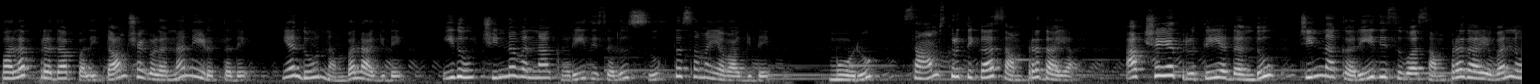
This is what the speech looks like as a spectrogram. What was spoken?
ಫಲಪ್ರದ ಫಲಿತಾಂಶಗಳನ್ನು ನೀಡುತ್ತದೆ ಎಂದು ನಂಬಲಾಗಿದೆ. ಇದು ಚಿನ್ನವನ್ನ ಖರೀದಿಸಲು ಸೂಕ್ತ ಸಮಯವಾಗಿದೆ. ಮೂರು, ಸಾಂಸ್ಕೃತಿಕ ಸಂಪ್ರದಾಯ. ಅಕ್ಷಯ ತೃತೀಯದಂದು ಚಿನ್ನ ಖರೀದಿಸುವ ಸಂಪ್ರದಾಯವನ್ನು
